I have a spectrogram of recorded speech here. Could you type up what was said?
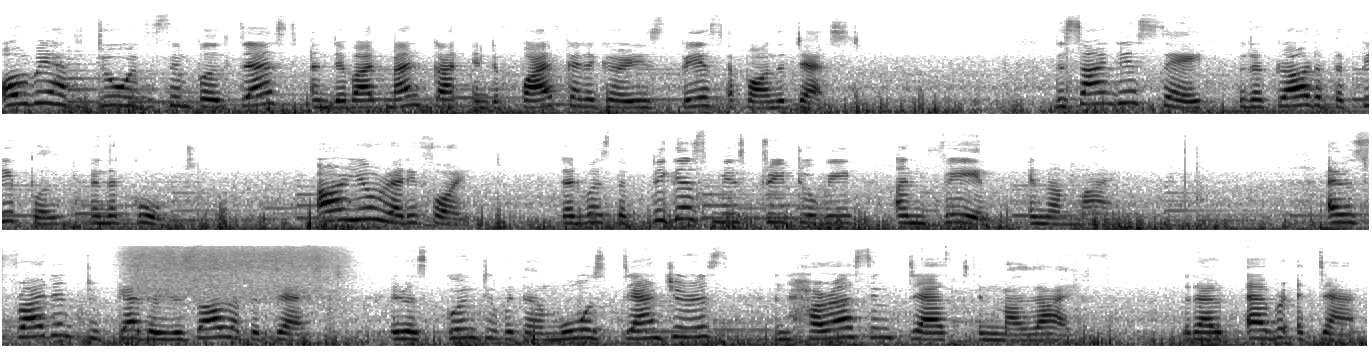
all we have to do is a simple test and divide mankind into five categories based upon the test. The scientists said to the crowd of the people in the court, Are you ready for it? That was the biggest mystery to be unveiled in my mind. I was frightened to get the result of the test. It was going to be the most dangerous and harassing test in my life that I would ever attend.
